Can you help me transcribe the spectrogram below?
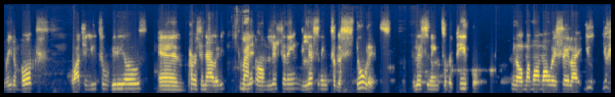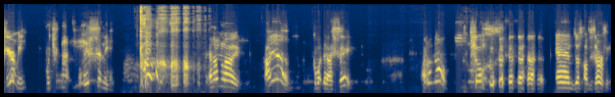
Reading books, watching YouTube videos, and personality. Right. Um, listening, listening to the students, listening to the people. You know, my mom always say like, "You, you hear me, but you're not listening." and I'm like, "I am." What did I say? I don't know. So, and just observing,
